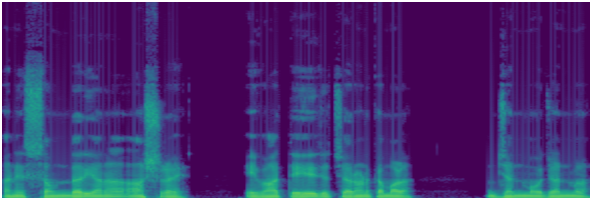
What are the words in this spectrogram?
અને સૌંદર્યના આશ્રય, એવા તેજ ચરણકમળ જન્મો જન્મ,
